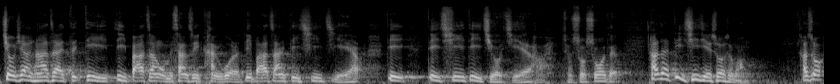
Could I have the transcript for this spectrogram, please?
就像他在第第第八章，我们上次也看过了，第八章第七节啊，第第七、第九节哈，所所说的，他在第七节说什么？他说：“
